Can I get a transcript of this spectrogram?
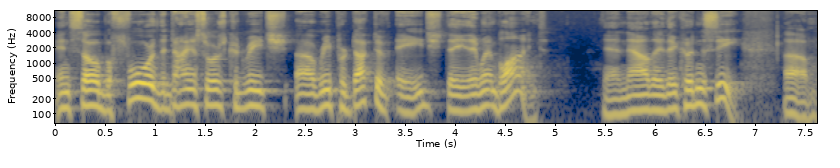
And so before the dinosaurs could reach uh, reproductive age, they, they went blind. And now they, they couldn't see. Um,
